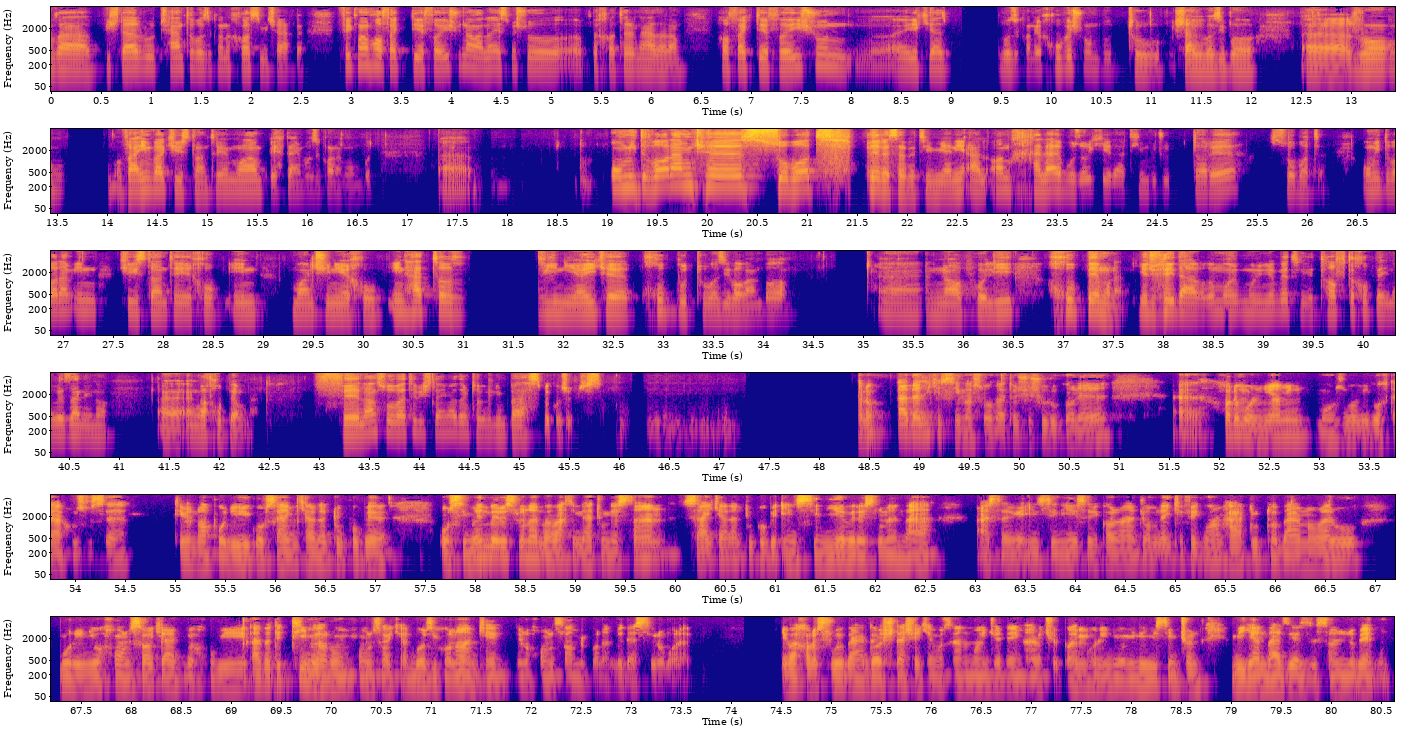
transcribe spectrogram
و بیشتر رو چند تا بازیکن خاص میچرخه. فکر کنم هافک دفاعیشون هم الان اسمش رو به خاطر ندارم. هافک دفاعیشون یکی از بازیکن خوبشون بود تو شب بازی با روم و این و کریستانته ما هم بهترین بازیکنمون بود. امیدوارم که ثبات برسه به تیم. یعنی الان خلع بزرگی که در تیم وجود داره ثباته. امیدوارم این کریستانته خوب این مانچینی خوب این حتی وینیایی که خوب بود تو بازی واقعا با ناپولی خوب بمونن. یه جوری در واقع مورینیو بتونه تافت خوب به اینا بزنه اینا انقدر خوب بمونن. فعلا صحبت بیشتری نداریم تا ببینیم بحث به کجا می‌رسه. حالا قبل از اینکه سینا صحبتش شروع کنه خود مورینیو هم این موضوع می‌گفت در خصوص تیم ناپولی گفت سعی می‌کردن توپو به اوسیمن برسونن و وقتی نتونستن سعی کردن توپو به اینسینیه برسونن و از طریق اینسینیه سری کارا رو انجام میدن که فکر می‌کنم هر دو تا برنامه رو مورینیو خونسا کرد به خوبی. البته تیم روم خونسا کرد. بازیکنان هم که اینو خونسا می‌کنن به دستور مربی. یه وقت حالا سوء برداشت نشه که مثلا ما اینجا داریم همه چه پای مورینیو می نویسیم چون میگن بعضی از دوستان اینو بهمون.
